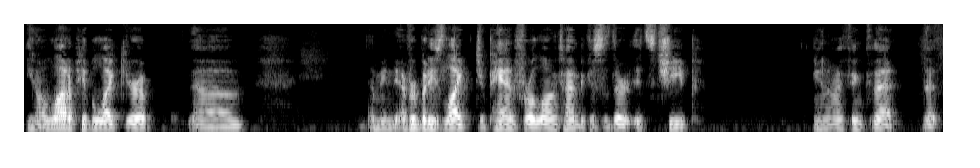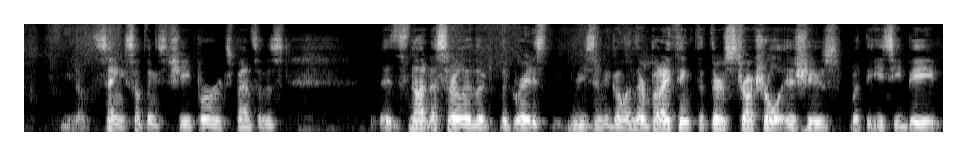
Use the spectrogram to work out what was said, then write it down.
you know, a lot of people like Europe. Um, I mean, everybody's liked Japan for a long time because they're it's cheap. You know, I think that that you know saying something's cheap or expensive is it's not necessarily the, the greatest reason to go in there. But I think that there's structural issues with the ECB.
